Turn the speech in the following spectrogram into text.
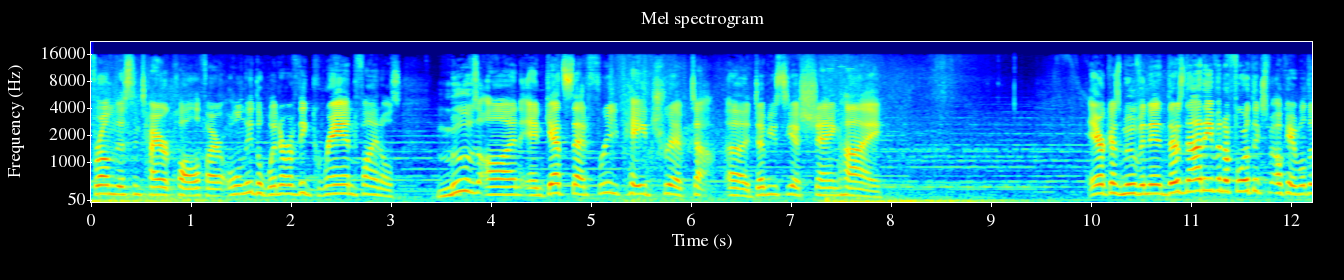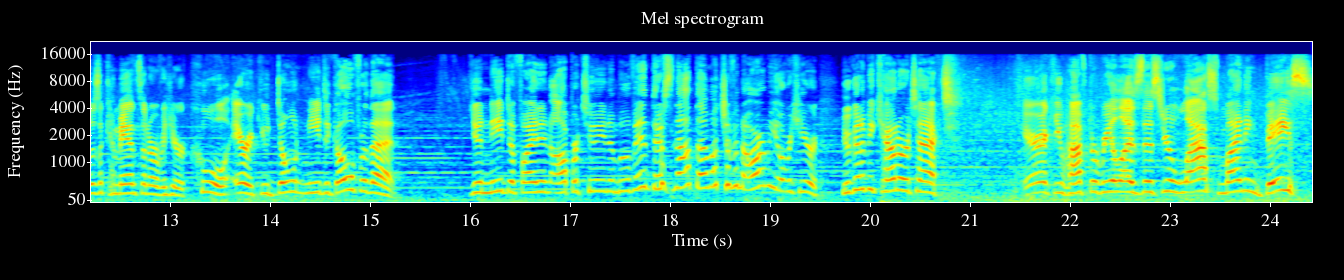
from this entire qualifier. Only the winner of the grand finals moves on and gets that free paid trip to uh, WCS Shanghai. Erica's moving in. There's not even a fourth exp- Okay, well, there's a command center over here. Cool. Erik, you don't need to go for that. You need to find an opportunity to move in. There's not that much of an army over here. You're going to be counterattacked. Erik, you have to realize this. Your last mining base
